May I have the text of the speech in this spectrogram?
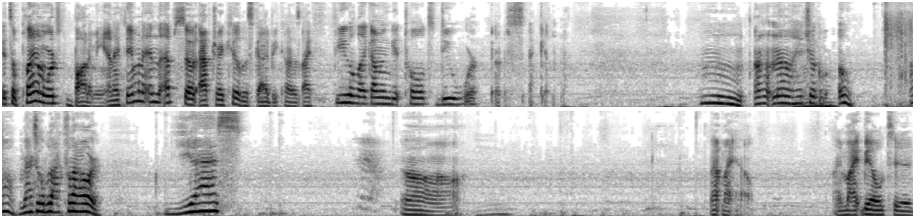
It's a play on words with botany, and I think I'm gonna end the episode after I kill this guy because I feel like I'm gonna get told to do work in a second. Hmm, I don't know. Hey, Chocobo. Oh, oh, magical black flower. Yes. Oh, that might help. I might be able to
